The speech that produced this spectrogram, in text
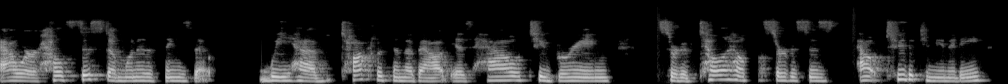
our health system, one of the things that we have talked with them about is how to bring sort of telehealth services out to the community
